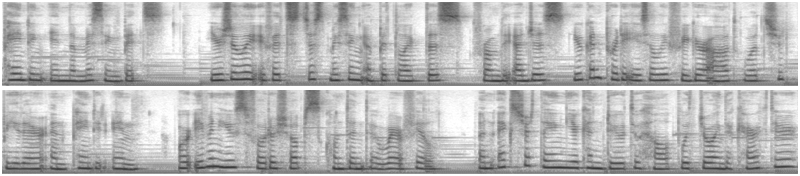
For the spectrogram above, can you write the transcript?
painting in the missing bits. Usually if it's just missing a bit like this from the edges, you can pretty easily figure out what should be there and paint it in, or even use Photoshop's content aware fill. An extra thing you can do to help with drawing the character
